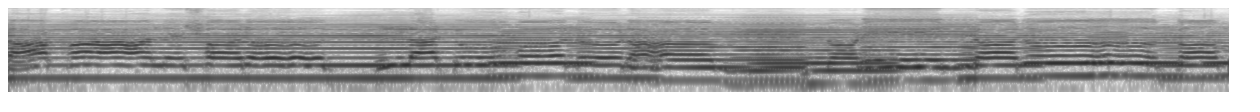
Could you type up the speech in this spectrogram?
রাখাল শরৎ লাটু বলরাম নরের নর নম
